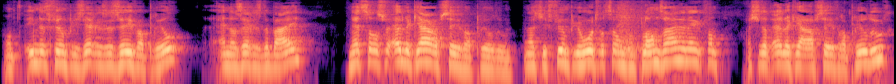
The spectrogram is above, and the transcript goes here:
Want in dit filmpje zeggen ze 7 april. En dan zeggen ze erbij, net zoals we elk jaar op 7 april doen. En als je het filmpje hoort wat ze allemaal van plan zijn, dan denk ik van, als je dat elk jaar op 7 april doet,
